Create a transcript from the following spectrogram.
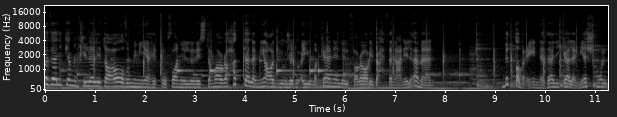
وذلك من خلال تعاظم مياه الطوفان الذي استمر حتى لم يعد يوجد أي مكان للفرار بحثا عن الأمان. بالطبع إن ذلك لم يشمل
